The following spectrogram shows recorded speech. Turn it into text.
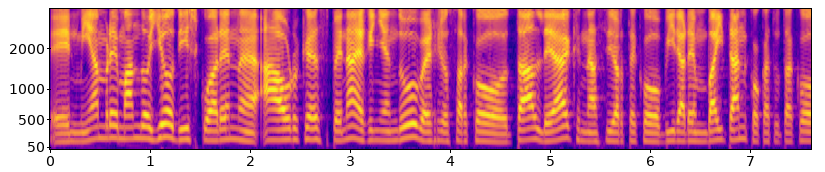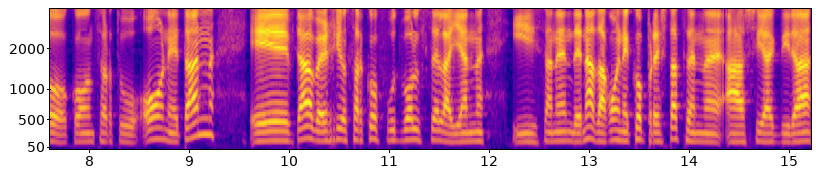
En miambre mando jo diskoaren eh, aurkezpena eginen du berriozarko taldeak nazioarteko biraren baitan kokatutako kontzertu honetan eta berriozarko futbol zelaian izanen dena dagoeneko prestatzen eh, hasiak dira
